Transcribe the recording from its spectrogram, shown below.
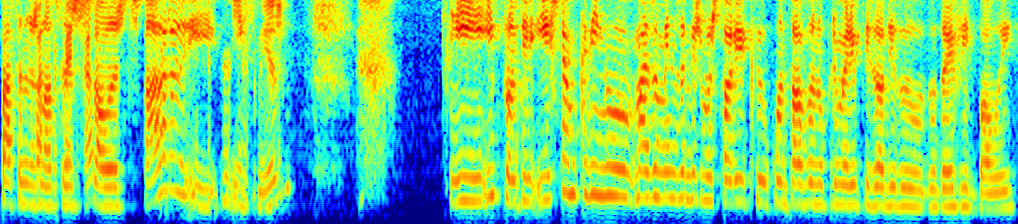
passa nas Passa nossas salas de estar, e isso mesmo. E, e pronto, isto é um bocadinho mais ou menos a mesma história que eu contava no primeiro episódio do, do David Bowie.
